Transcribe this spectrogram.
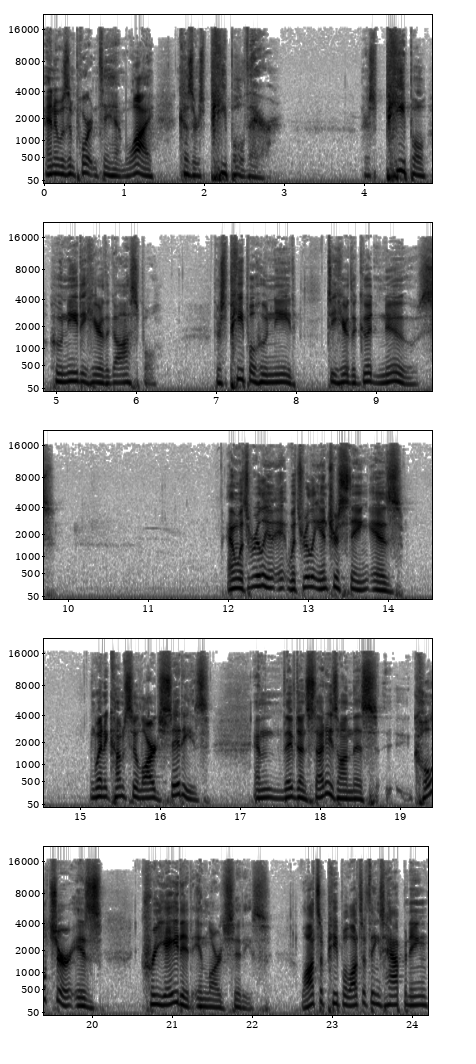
and it was important to Him. Why? Because there's people there. There's people who need to hear the gospel. There's people who need to hear the good news. And what's really what's really interesting is when it comes to large cities, and they've done studies on this, culture is created in large cities. Lots of people, lots of things happening,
